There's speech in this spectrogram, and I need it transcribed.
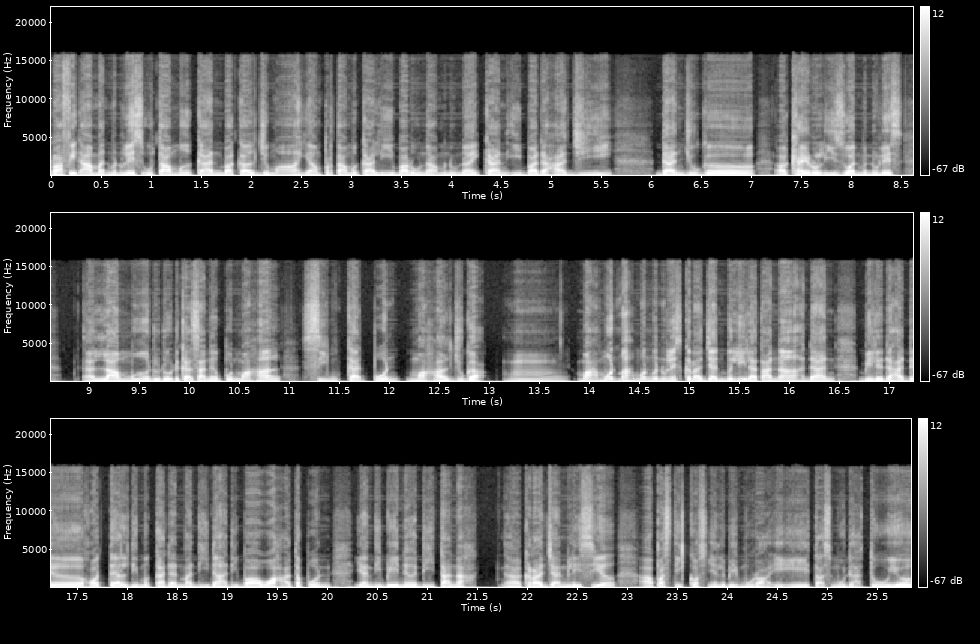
Rafid Ahmad menulis utamakan bakal jemaah yang pertama kali baru nak menunaikan ibadah haji dan juga uh, Khairul Izwan menulis uh, lama duduk dekat sana pun mahal, singkat pun mahal juga. Hmm, Mahmud Mahmud menulis kerajaan belilah tanah dan bila dah ada hotel di Mekah dan Madinah di bawah ataupun yang dibina di tanah uh, kerajaan Malaysia uh, pasti kosnya lebih murah. Eh, eh tak semudah tu ya.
